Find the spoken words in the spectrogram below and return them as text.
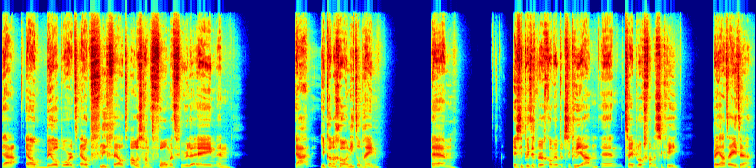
Ja, elk billboard, elk vliegveld, alles hangt vol met Formule 1. En ja, je kan er gewoon niet omheen. En in Sint-Petersburg kom je op het circuit aan. En twee bloks van het circuit ben je aan het eten.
